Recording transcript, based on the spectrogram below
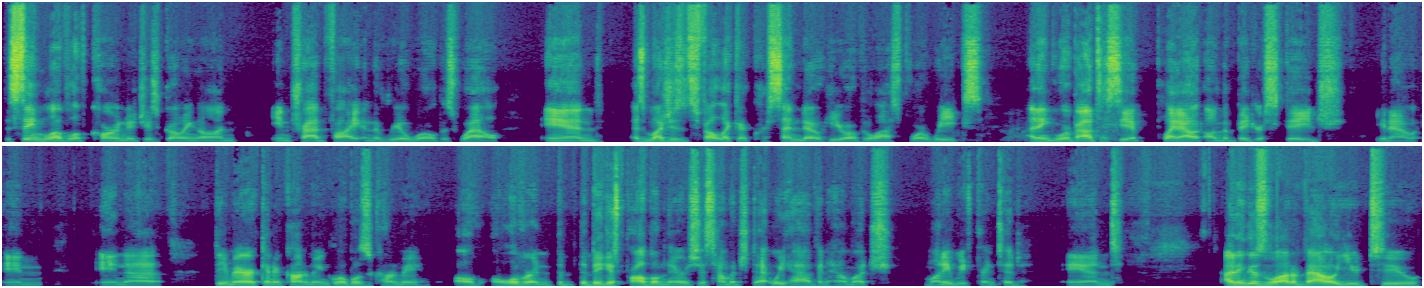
the same level of carnage is going on in TradFi and the real world as well. And as much as it's felt like a crescendo here over the last four weeks, I think we're about to see it play out on the bigger stage, you know, in in uh, the American economy and global's economy all, all over. And the, the biggest problem there is just how much debt we have and how much money we've printed. And I think there's a lot of value to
